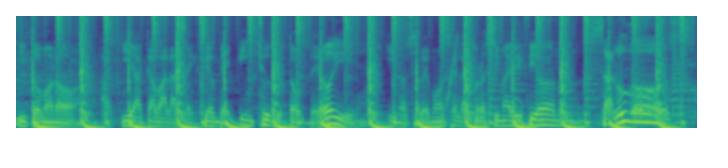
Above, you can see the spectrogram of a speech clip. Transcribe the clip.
Y como no, aquí acaba la sección de the Top de hoy. Y nos vemos en la próxima edición. ¡Saludos!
